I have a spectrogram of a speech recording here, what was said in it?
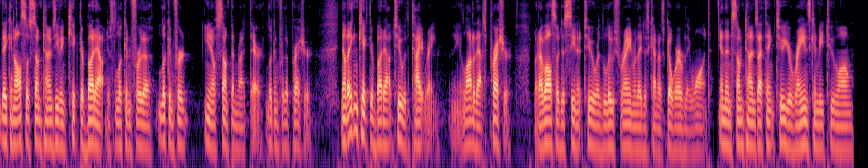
They can also sometimes even kick their butt out just looking for the looking for, you know, something right there, looking for the pressure. Now they can kick their butt out too with a tight rein. I mean, a lot of that's pressure. But I've also just seen it too where the loose rein where they just kind of go wherever they want. And then sometimes I think too your reins can be too long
